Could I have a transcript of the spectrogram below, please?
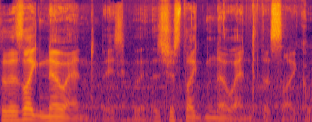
So there's like no end, basically. There's just like no end to the cycle.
